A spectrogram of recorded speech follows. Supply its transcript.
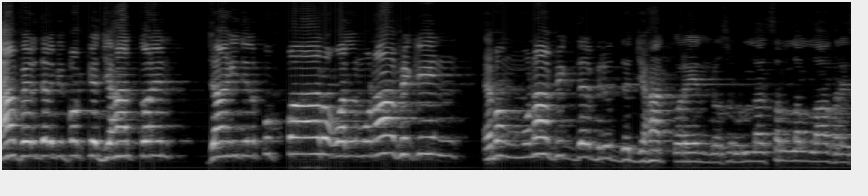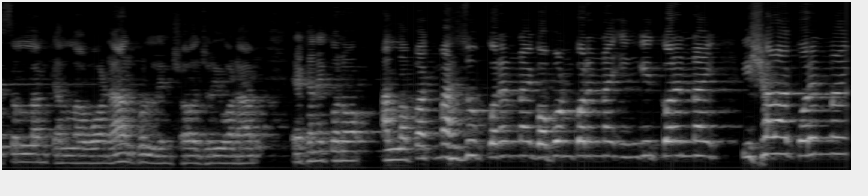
কাফেরদের বিপক্ষে জিহাদ করেন জাহিদিল কুফার ওয়াল মুনাফিকিন এবং মুনাফিকদের বিরুদ্ধে জিহাদ করেন। রসুল্লাহ সাল্লাহ সাল্লামকে আল্লাহ অর্ডার করলেন, সরাসরি অর্ডার এখানে কোনো আল্লাহ পাক মাহজুব করেন নাই, গোপন করেন নাই, ইঙ্গিত করেন নাই, ইশারা করেন নাই,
